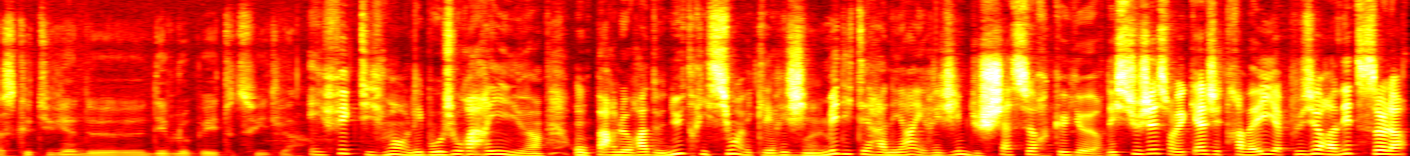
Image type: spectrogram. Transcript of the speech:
à ce que tu viens de développer tout de suite là? Effectivement, les beaux jours arrivent. On parlera de nutrition avec les régimes Ouais. méditerranéens et régimes du chasseur-cueilleur, des sujets sur lesquels j'ai travaillé il y a plusieurs années de cela.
